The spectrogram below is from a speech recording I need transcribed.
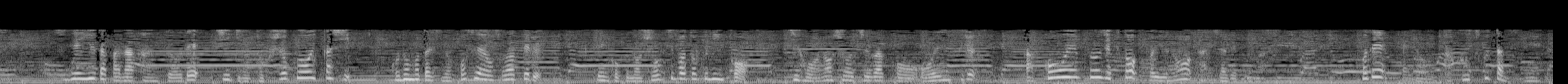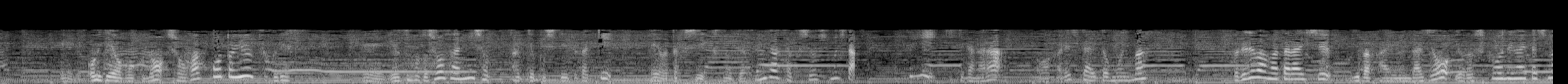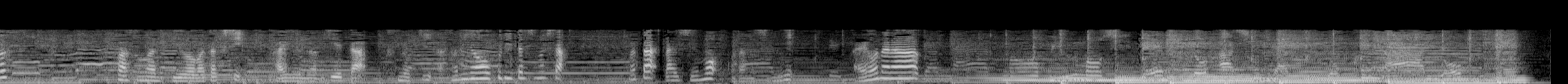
自然豊かな環境で地域の特色を生かし、子どもたちの個性を育てる全国の小規模特任校地方の小中学校を応援する学校応援プロジェクトというのを立ち上げています。ここで、えー、曲を作ったんですね、えー、おいでよ僕の小学校という曲です、えー、四本翔さんに作曲していただき、え私楠木康美が作詞をしました。ぜひ聴きながらお別れしたいと思います。それではまた来週リバ開運ラジオをよろしくお願いいたします。パーソナリティは私開運ナビゲーター楠木あさみがお送りいたしました。また来週もお楽しみに。さようなら。も冬もしてると足が強くなるよ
